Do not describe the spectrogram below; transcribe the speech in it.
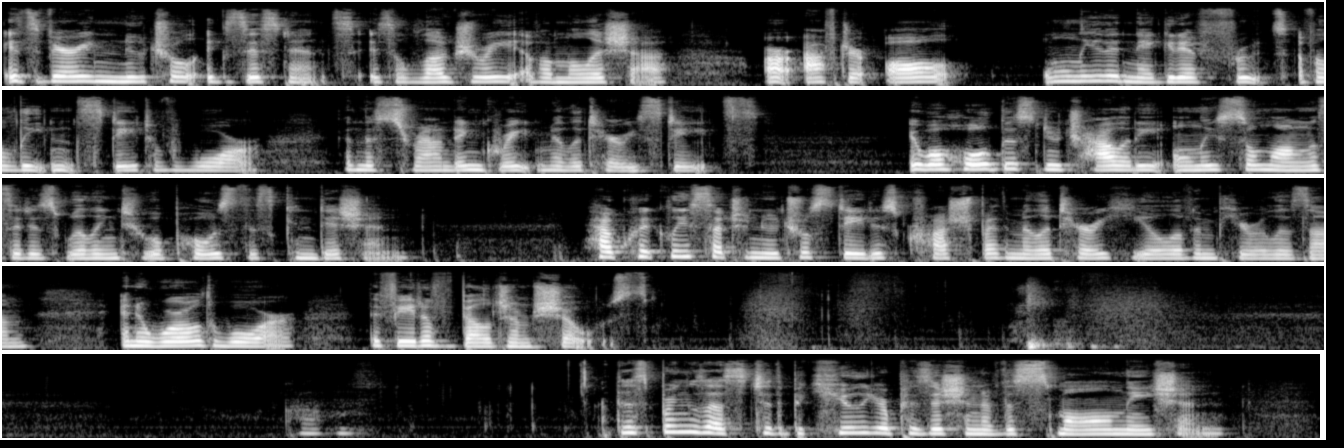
Its very neutral existence is a luxury of a militia, are after all only the negative fruits of a latent state of war in the surrounding great military states. It will hold this neutrality only so long as it is willing to oppose this condition. How quickly such a neutral state is crushed by the military heel of imperialism in a world war, the fate of Belgium shows. Um, this brings us to the peculiar position of the small nation.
